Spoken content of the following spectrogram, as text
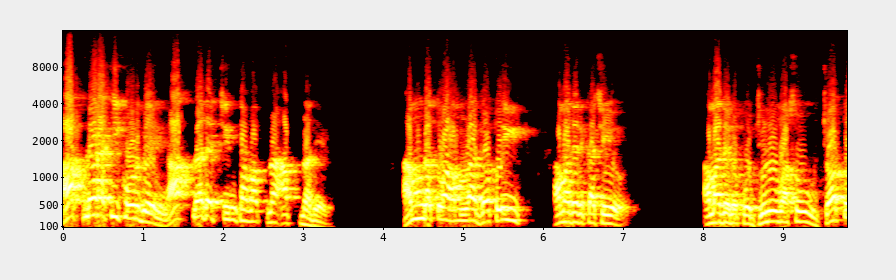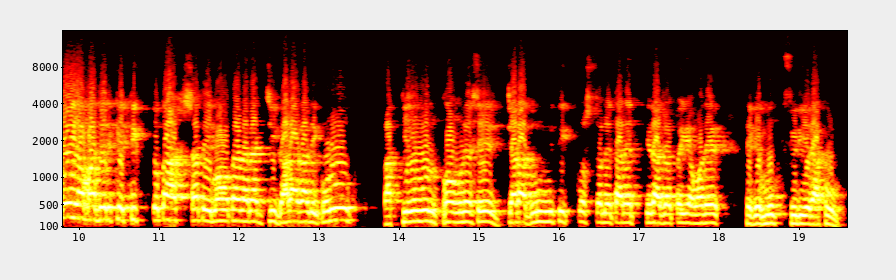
আপনারা কি করবেন? আপনাদের চিন্তা ভাবনা আপনাদের। আমরা তো, আমরা যতই আমাদের কাছে, আমাদের ওপর জুলুম আসুক, যতই আমাদেরকে তিক্ততার সাথে মমতা ব্যানার্জি গালাগালি করুক, বা তৃণমূল কংগ্রেসের যারা দুর্নীতিগ্রস্ত নেতা নেত্রীরা যতই আমাদের থেকে মুখ ফিরিয়ে রাখুক,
